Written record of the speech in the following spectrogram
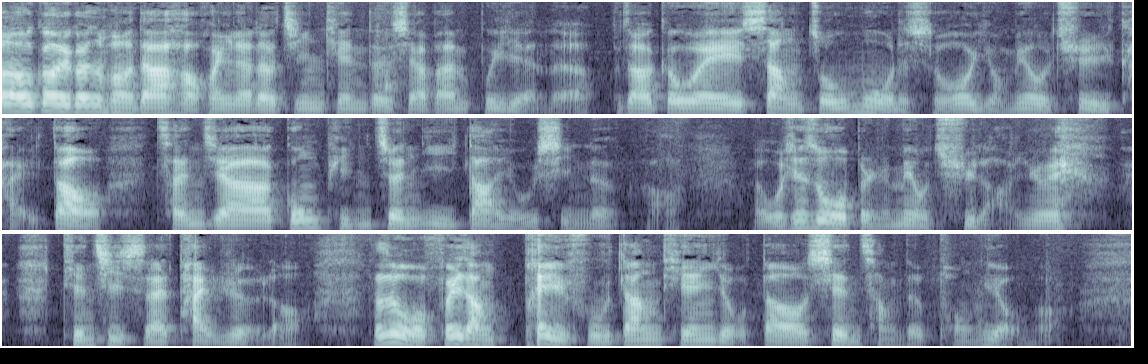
Hello，各位观众朋友，大家好，欢迎来到今天的下班不演了。不知道各位上周末的时候有没有去凯道参加公平正义大游行呢？啊，我先说我本人没有去啦，因为天气实在太热了。但是我非常佩服当天有到现场的朋友啊，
